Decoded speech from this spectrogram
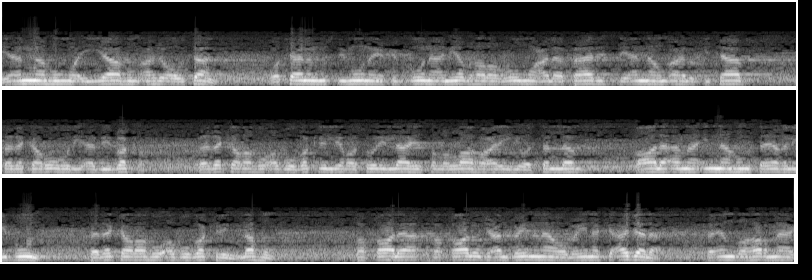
لأنهم وإياهم أهل أوثان. وكان المسلمون يحبون أن يظهر الروم على فارس لأنهم أهل كتاب فذكروه لأبي بكر. فذكره أبو بكر لرسول الله صلى الله عليه وسلم. قال أما إنهم سيغلبون. فذكره أبو بكر لهم. فقال فقالوا اجعل بيننا وبينك أجلا فإن ظهرنا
